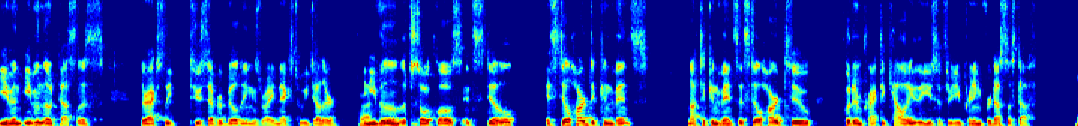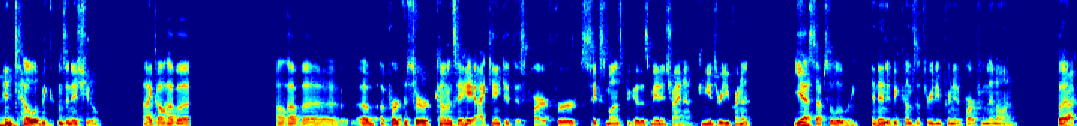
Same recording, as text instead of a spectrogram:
Even even though Dustless, they're actually two separate buildings right next to each other. And even though they're so close, it's still it's still hard to convince, not to convince, it's still hard to put in practicality the use of 3D printing for Dustless stuff Mhm. until it becomes an issue. Like I'll have a I'll have a, a a purchaser come and say, "Hey, I can't get this part for six months because it's made in China. Can you 3D print it?" Yes, absolutely. And then it becomes a 3D printed part from then on. But Right.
